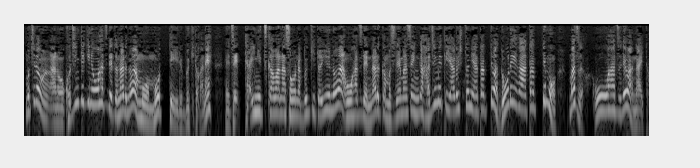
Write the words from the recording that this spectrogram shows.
もちろん、あの、個人的に大外れとなるのはもう持っている武器とかね、え絶対に使わなそうな武器というのは大外れになるかもしれませんが、初めてやる人にあたっては、どれが当たっても、まず大外れはないと。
